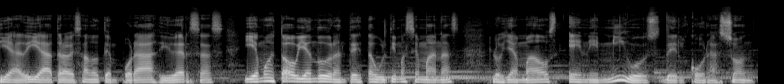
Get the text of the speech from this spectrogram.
día a día atravesando temporadas diversas y hemos estado viendo durante estas últimas semanas los llamados enemigos del corazón,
